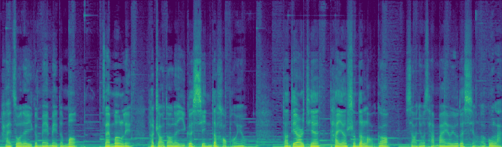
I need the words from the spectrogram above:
还做了一个美美的梦。在梦里，他找到了一个新的好朋友。当第二天太阳升得老高，小牛才慢悠悠地醒了过来，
